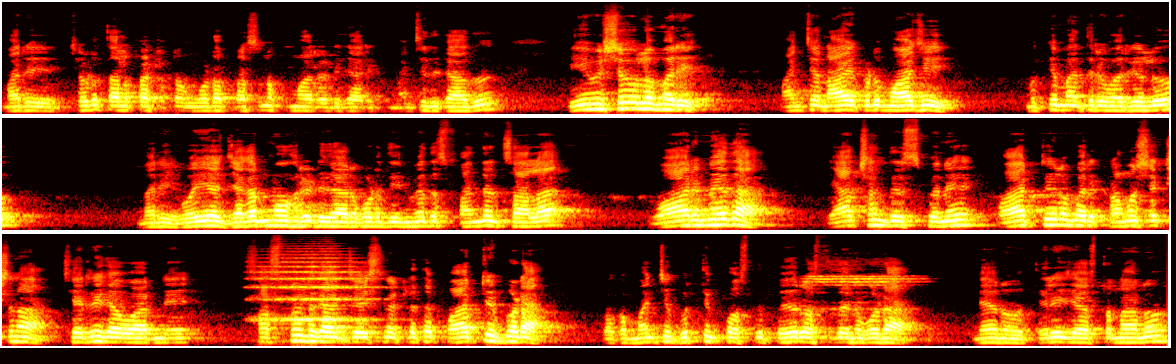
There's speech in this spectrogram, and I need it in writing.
మరి చెడు తలపెట్టడం కూడా ప్రసన్న కుమార్ రెడ్డి గారికి మంచిది కాదు. ఈ విషయంలో మరి మంచి నాయకుడు మాజీ ముఖ్యమంత్రి వర్యులు మరి వైఎస్ జగన్మోహన్ రెడ్డి గారు కూడా దీని మీద స్పందించాలా? వారి మీద యాక్షన్ తీసుకొని పార్టీలో మరి క్రమశిక్షణ చర్యగా వారిని సస్పెండ్ కానీ చేసినట్లయితే పార్టీకి కూడా ఒక మంచి గుర్తింపు వస్తుంది పేరు వస్తుందని కూడా నేను తెలియజేస్తున్నాను.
